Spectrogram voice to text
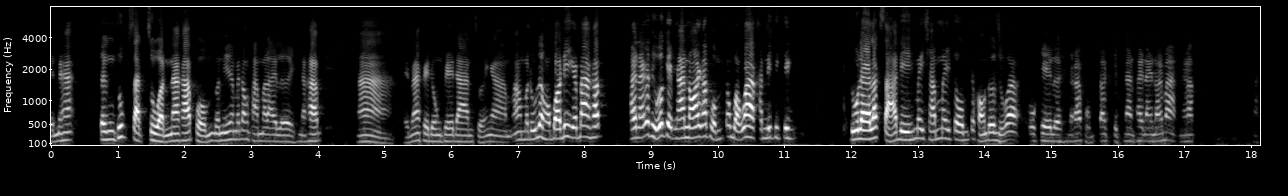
เห็นไหมฮะตึงทุกสัดส่วนนะครับ ผมตัวนี้ไม่ต้องทำอะไรเลยนะครับ อ่า เห็นไหมเพดงเพดานสวยงามเอามาดูเรื่องของบอดี้กันบ้างครับภายในก็ถือว่าเก็บงานน้อยครับ ผมต้องบอกว่าคันนี้จริงๆ ดูแลรักษาดีไม่ช้ำไม่โทรมเจ้าของเดิมถือว่าโอเคเลยนะครับ ผมการเก็บงานภายในน้อยมากนะครับอะ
